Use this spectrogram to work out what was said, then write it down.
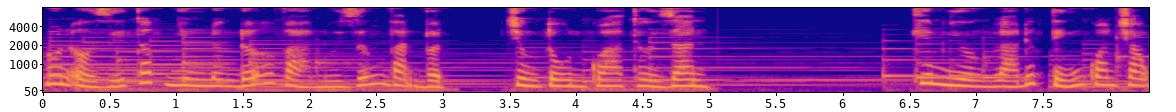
luôn ở dưới thấp nhưng nâng đỡ và nuôi dưỡng vạn vật, trường tồn qua thời gian. Khiêm nhường là đức tính quan trọng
